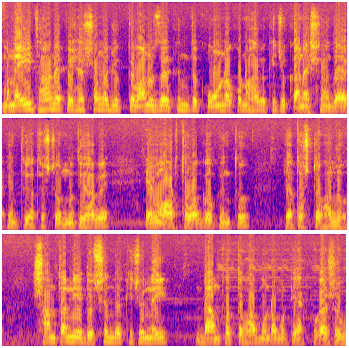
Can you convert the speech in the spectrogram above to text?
মানে এই ধরনের পেশার সঙ্গে যুক্ত মানুষদের কিন্তু কোনো না কোনোভাবে কিছু কানেকশনের দ্বারা কিন্তু যথেষ্ট উন্নতি হবে এবং অর্থভাগ্য কিন্তু যথেষ্ট ভালো। সন্তান নিয়ে দুশ্চিন্তার কিছু নেই, দাম্পত্য ভাব মোটামুটি এক প্রকার শুভ।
